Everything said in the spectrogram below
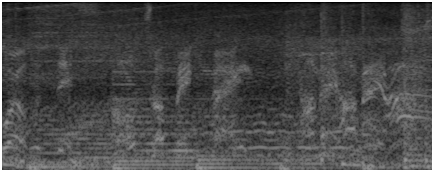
World with this Ultra Big Bang Kamehameha!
